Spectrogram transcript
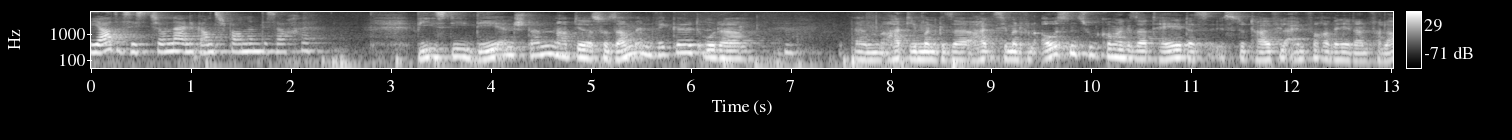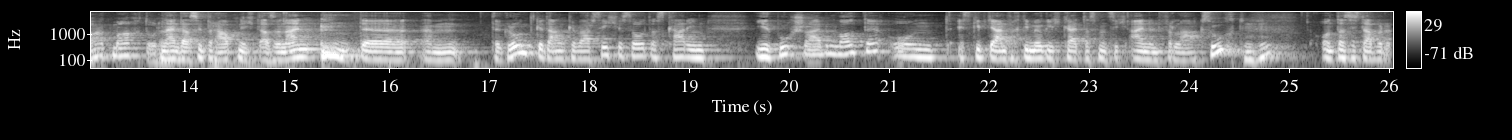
ja, das ist schon eine ganz spannende Sache. Wie ist die Idee entstanden? Habt ihr das zusammen entwickelt oder ähm, hat jemand gesagt, hat jemand von außen zugekommen und gesagt, hey, das ist total viel einfacher, wenn ihr da einen Verlag macht? Oder? Nein, das überhaupt nicht. Also nein, der, ähm, der Grundgedanke war sicher so, dass Karin ihr Buch schreiben wollte und es gibt ja einfach die Möglichkeit, dass man sich einen Verlag sucht und das ist aber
